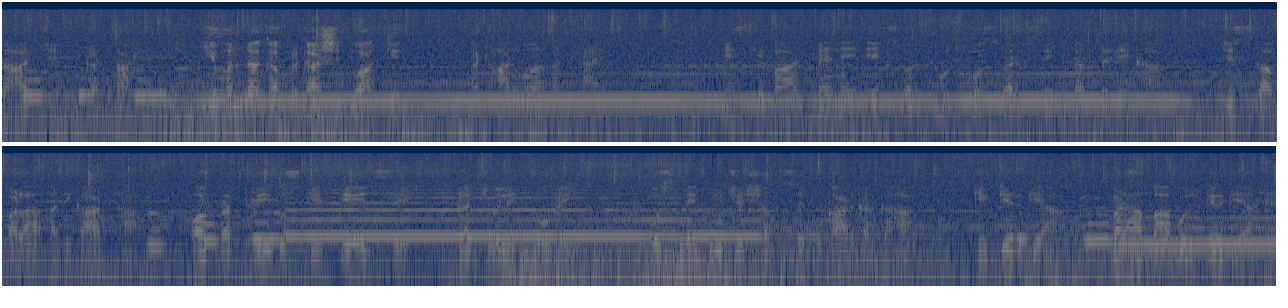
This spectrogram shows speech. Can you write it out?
राज्य करता है। युहन्ना का प्रकाशित वाक्य अठारवा अध्याय। इसके बाद मैंने एक स्वर्गदूत को स्वर्ग से उतरते देखा, जिसका बड़ा अधिकार था, और पृथ्वी उसके तेज से प्रज्वलित हो गई। उसने ऊँचे शब्द से पुकार कर कहा कि गिर गया, बड़ा बाबुल गिर गया है,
